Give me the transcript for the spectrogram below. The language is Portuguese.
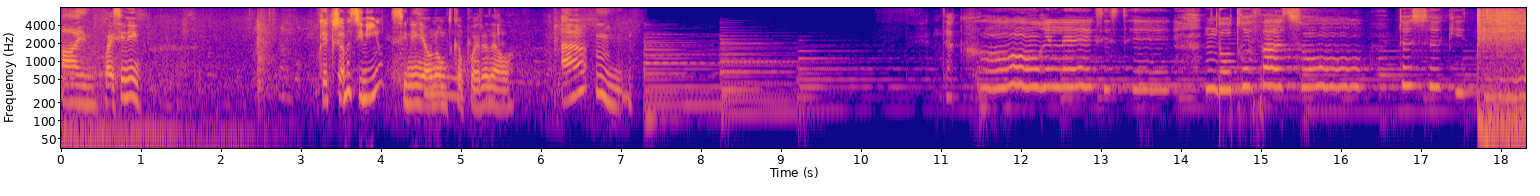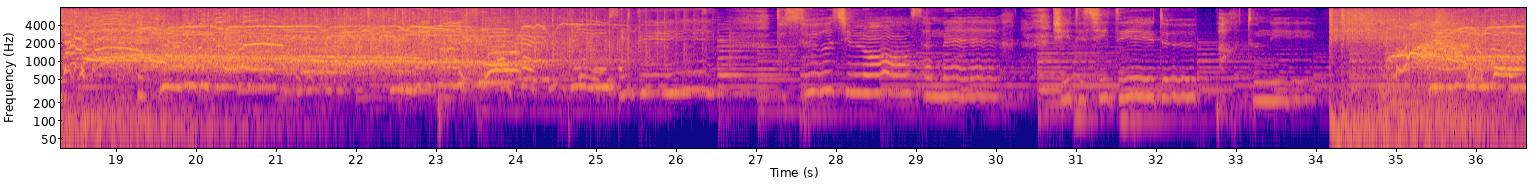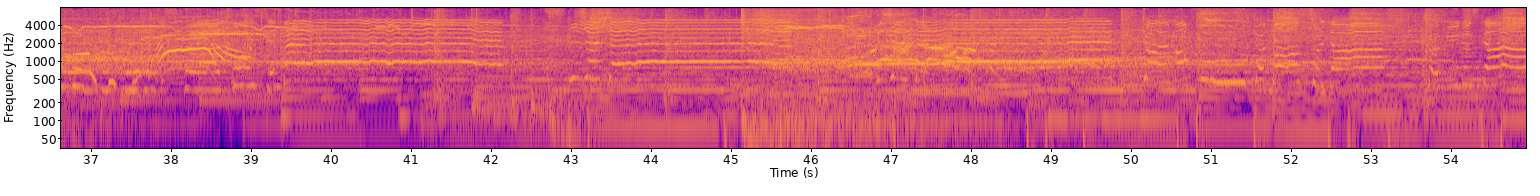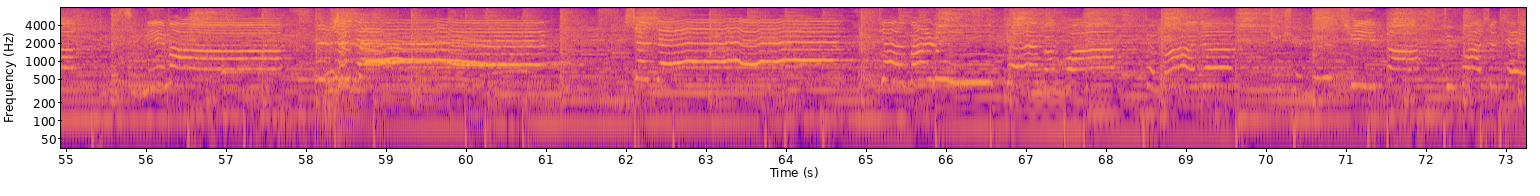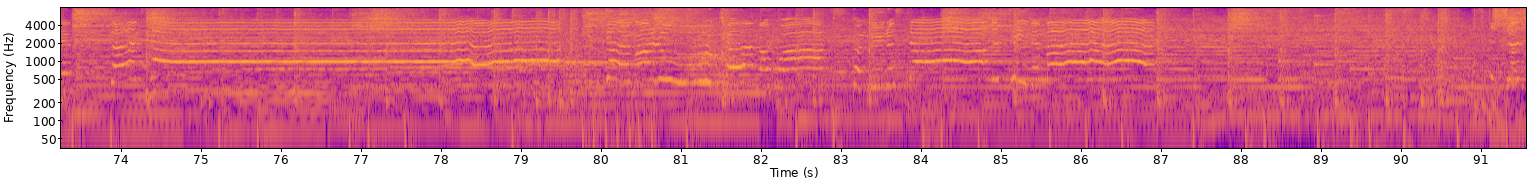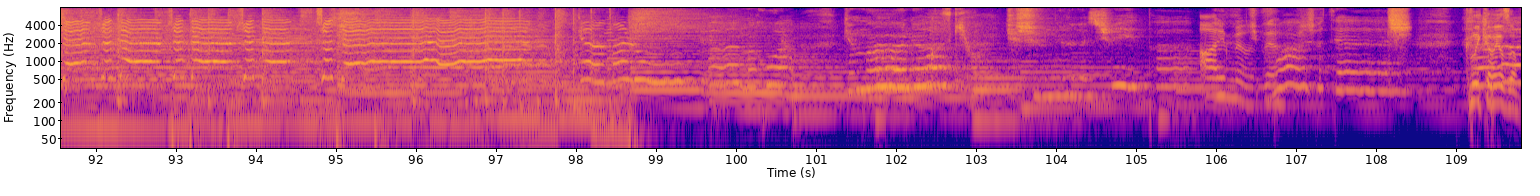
Ai. Vai, Sininho. O que é que chama? Sininho? Sininho é o nome de capoeira dela. Ah, hum. D'accord, il existait d'autres façons de se quitter. Dans ce silence amer. j'ai décidé de partir. Que delicadeza!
